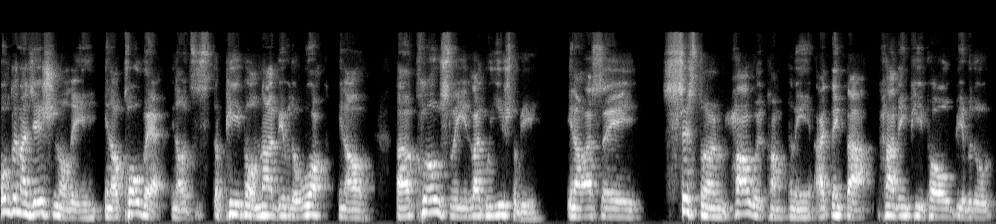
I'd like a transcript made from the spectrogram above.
organizationally, you know, COVID, you know, it's the people not be able to work, you know, uh, closely like we used to be. You know, as a system hardware company, I think that having people be able to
